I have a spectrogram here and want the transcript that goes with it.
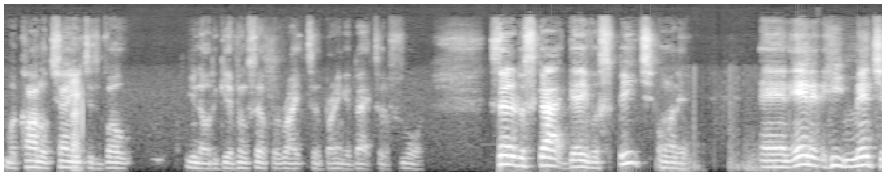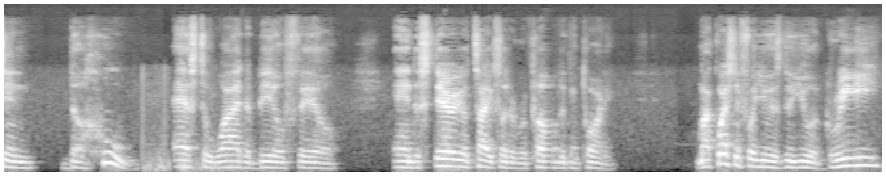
McConnell changed his vote you know, to give himself the right to bring it back to the floor. Senator Scott gave a speech on it, and in it he mentioned the who as to why the bill fell and the stereotypes of the Republican Party. My question for you is do you agree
